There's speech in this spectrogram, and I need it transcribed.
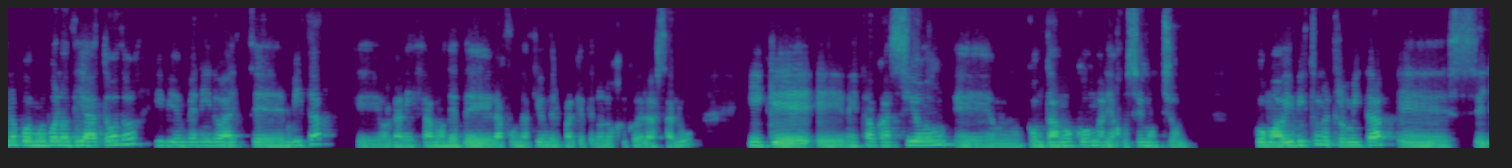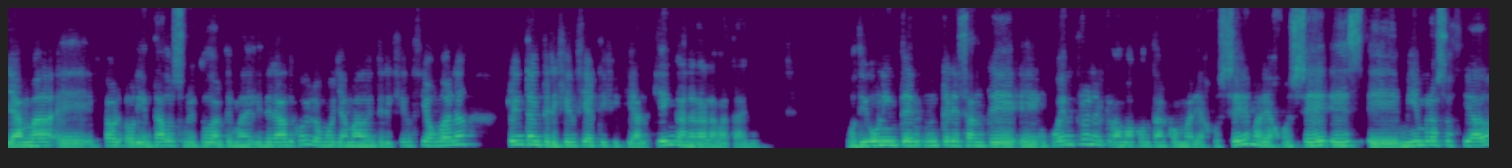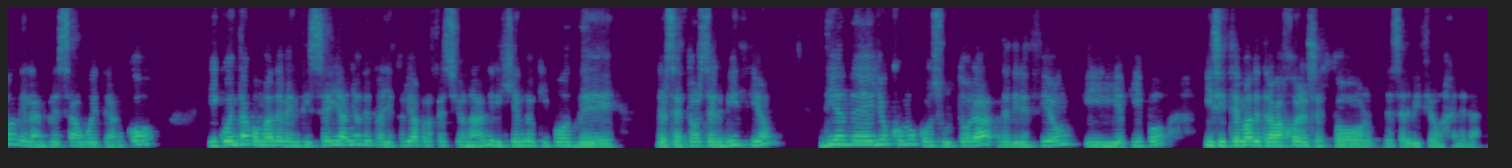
Bueno, pues muy buenos días a todos y bienvenidos a este Meetup que organizamos desde la Fundación del Parque Tecnológico de la Salud y que eh, en esta ocasión em, contamos con María José Mochón. Como habéis visto, nuestro Meetup eh, se llama, eh, está orientado sobre todo al tema del liderazgo y lo hemos llamado Inteligencia Humana frente a Inteligencia Artificial. ¿Quién ganará la batalla? Os digo un, interesante encuentro en el que vamos a contar con María José. María José es eh, miembro asociado de la empresa Wete Co y cuenta con más de 26 años de trayectoria profesional dirigiendo equipos del sector servicio, 10 de ellos como consultora de dirección y equipo y sistemas de trabajo en el sector de servicio en general.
